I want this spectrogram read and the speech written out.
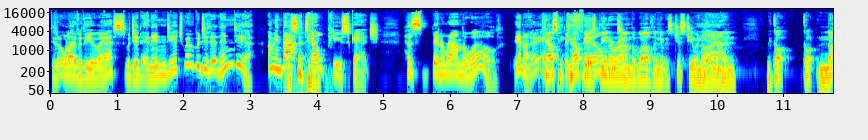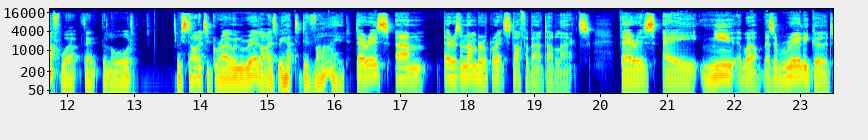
did it all over the US. We did it in India. Do you remember we did it in India? I mean, that Yes. Kelpew sketch has been around the world. You know, it's Kelpie, Kelpie has been around the world, and it was just you and I, and then we got got enough work, thank the Lord. We started to grow and realised we had to divide. There is um, there is a number of great stuff about double acts. There is a new well, there's a really good,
